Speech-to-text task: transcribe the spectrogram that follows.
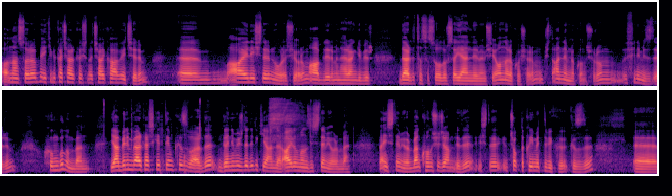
Ondan sonra belki birkaç arkadaşımla çay kahve içerim. Ee, aile işlerimle uğraşıyorum. Abilerimin herhangi bir derdi tasası olursa yeğenlerime bir şey onlara koşarım. İşte annemle konuşurum, film izlerim. Hımbılım ben. Yani benim bir arkadaşlık ettiğim kız vardı. Gani Müjde dedi ki Yander ayrılmanızı istemiyorum ben. Ben istemiyorum, ben konuşacağım dedi. İşte çok da kıymetli bir kı- kızdı. Ee,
